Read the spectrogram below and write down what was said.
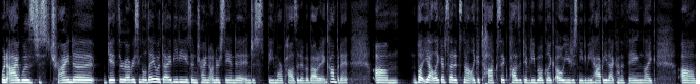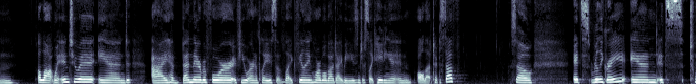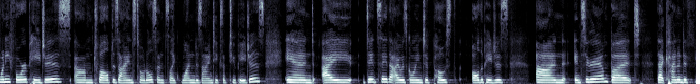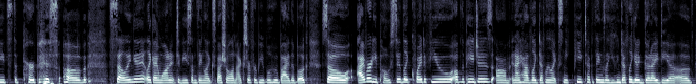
when I was just trying to get through every single day with diabetes and trying to understand it and just be more positive about it and confident. Um, but yeah, like I've said, it's not like a toxic positivity book, like, oh, you just need to be happy, that kind of thing. Like, um, a lot went into it and I have been there before. If you are in a place of like feeling horrible about diabetes and just like hating it and all that type of stuff. So, it's really great and it's 24 pages, um, 12 designs total since like one design takes up two pages. And I did say that I was going to post all the pages on Instagram, but that kind of defeats the purpose of selling it. Like I want it to be something like special and extra for people who buy the book. So I've already posted like quite a few of the pages, um, and I have like definitely like sneak peek type of things. Like you can definitely get a good idea of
